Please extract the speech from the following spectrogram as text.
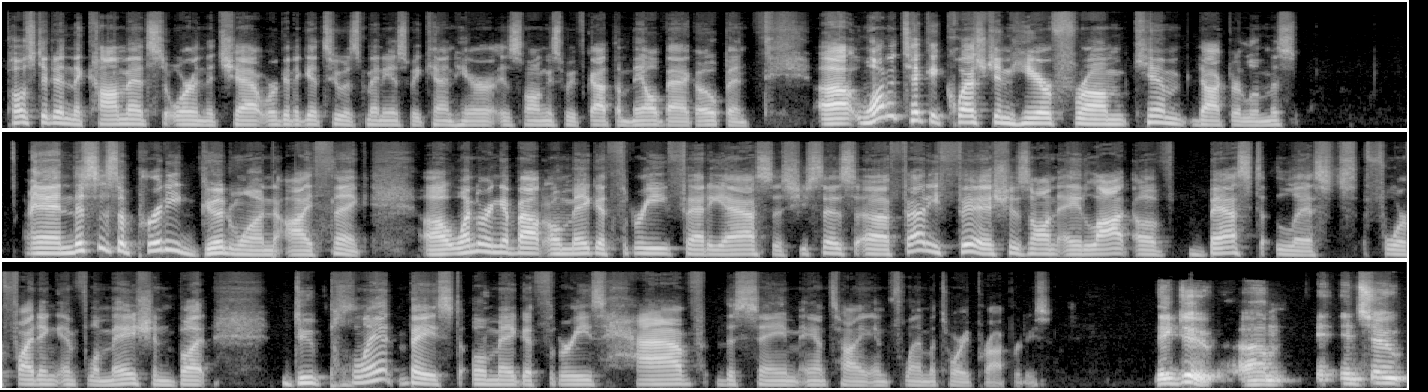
post it in the comments or in the chat. We're going to get to as many as we can here as long as we've got the mailbag open. Uh, Want to take a question here from Kim, Dr. Loomis. And this is a pretty good one, I think. Uh, wondering about omega 3 fatty acids. She says uh, fatty fish is on a lot of best lists for fighting inflammation, but do plant based omega 3s have the same anti inflammatory properties? They do. Um, and so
